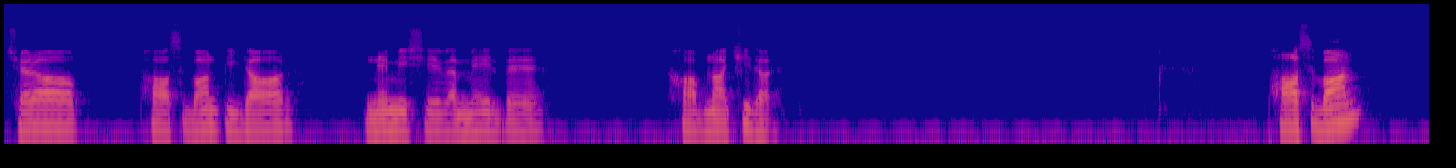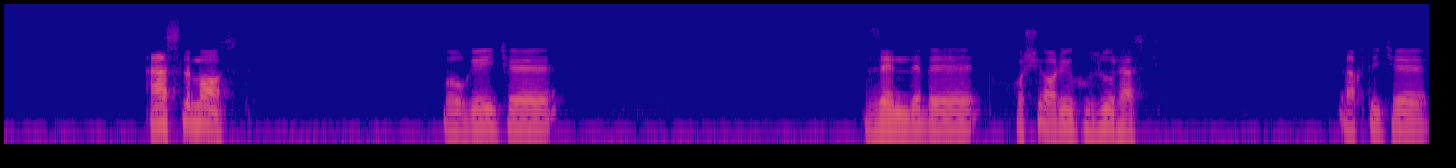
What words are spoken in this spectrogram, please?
چرا پاسبان بیدار نمیشه و میل به خوابناکی داره؟ پاسبان اصل ماست. موقعی که زنده به هوشیاری حضور هستیم. وقتی که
